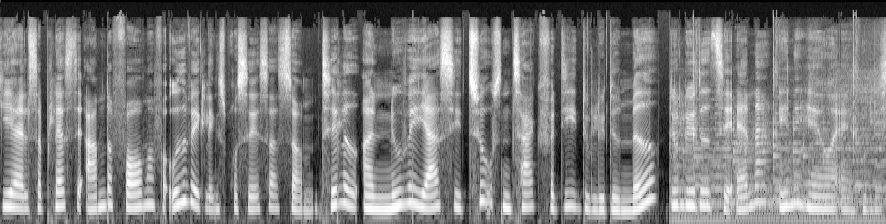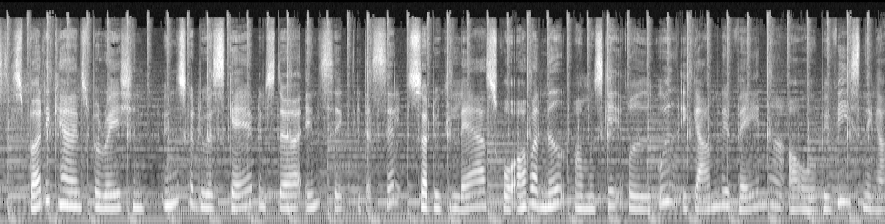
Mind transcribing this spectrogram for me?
giver altså plads til andre former for udviklingsprocesser som tillid. Og nu vil jeg sige tusind tak, fordi du lyttede med. Du lyttede til Anna, indehaver af Holistisk Body Care Inspiration. Ønsker du at skabe en større indsigt i dig selv, så du kan lære at skrue op og ned og måske rydde ud i gamle vaner og bevisninger,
